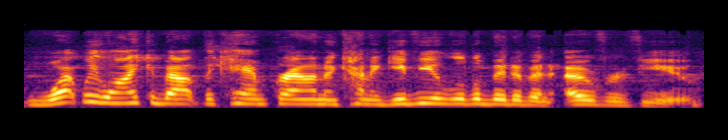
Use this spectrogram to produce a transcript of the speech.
what we like about the campground and kind of give you a little bit of an overview.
